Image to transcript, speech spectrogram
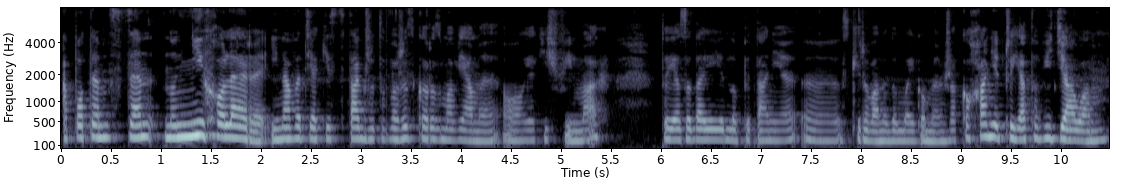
a potem scen, no ni cholery. I nawet jak jest tak, że towarzysko rozmawiamy o jakichś filmach, to ja zadaję jedno pytanie e, skierowane do mojego męża. Kochanie, czy ja to widziałam?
